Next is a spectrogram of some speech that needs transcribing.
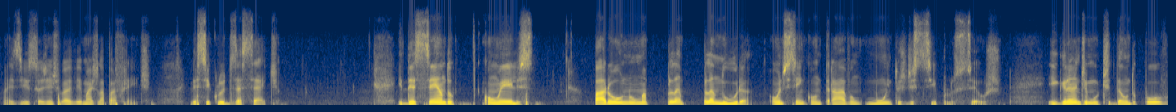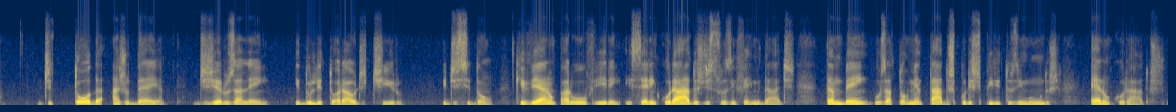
Mas isso a gente vai ver mais lá para frente. Versículo 17. E descendo com eles, parou numa planura onde se encontravam muitos discípulos seus e grande multidão do povo de toda a Judéia, de Jerusalém e do litoral de Tiro e de Sidom, que vieram para o ouvirem e serem curados de suas enfermidades. Também os atormentados por espíritos imundos eram curados.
